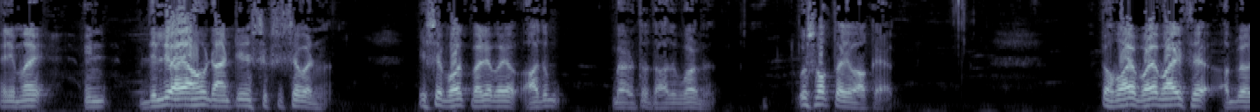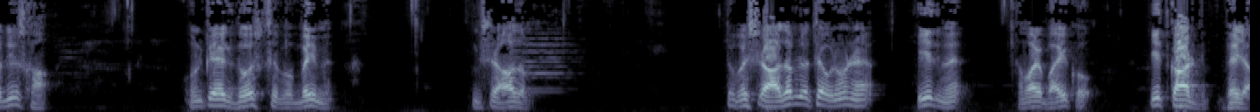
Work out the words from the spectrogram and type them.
یعنی میں دلی آیا ہوں نائنٹین سکسٹی سیون میں۔ اس سے بہت پہلے میں آدم بیٹھتا تھا، آدم گڑھ میں۔ اس وقت کا یہ واقعہ ہے۔ تو ہمارے بڑے بھائی تھے عبدالعزیز خان۔ ان کے ایک دوست تھے ممبئی میں مسٹر اعظم۔ تو مسٹر اعظم جو تھے، انہوں نے عید میں ہمارے بھائی کو عید کارڈ بھیجا۔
